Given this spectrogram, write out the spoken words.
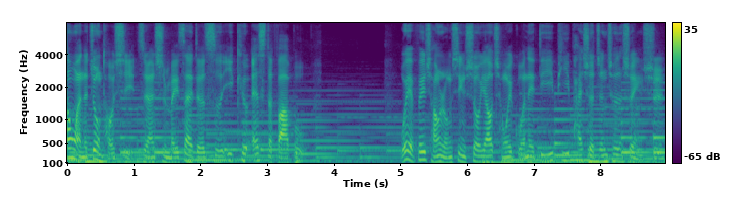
当晚的重头戏自然是梅赛德斯 EQS 的发布。我也非常荣幸受邀成为国内第一批拍摄真车的摄影师。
